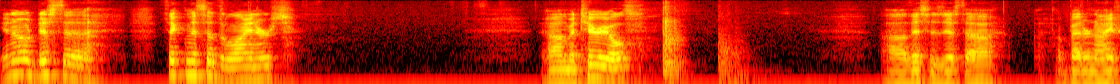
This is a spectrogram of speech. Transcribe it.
you know, just the thickness of the liners, uh, the materials, uh, this is just a, a better knife.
